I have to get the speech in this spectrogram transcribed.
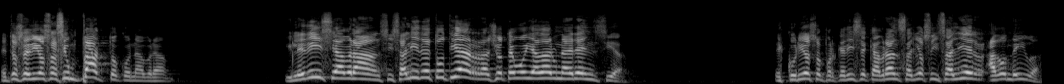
Entonces Dios hace un pacto con Abraham. Y le dice a Abraham, si salís de tu tierra, yo te voy a dar una herencia. Es curioso porque dice que Abraham salió sin salir, ¿a dónde iba?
